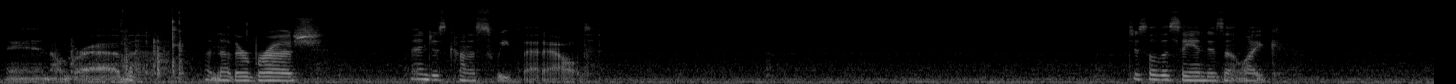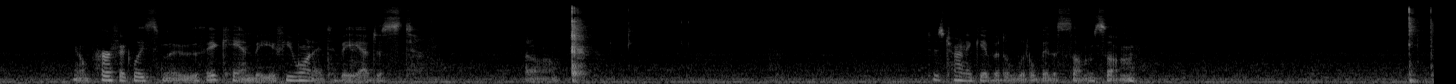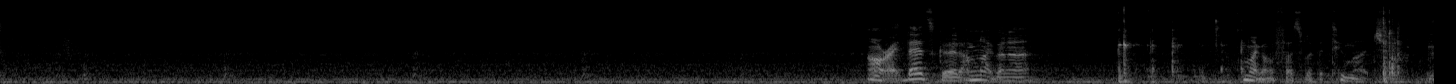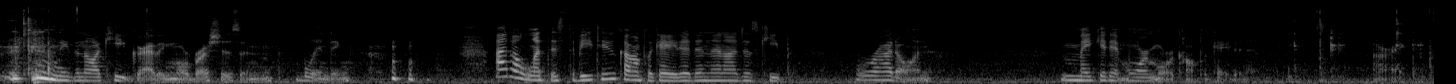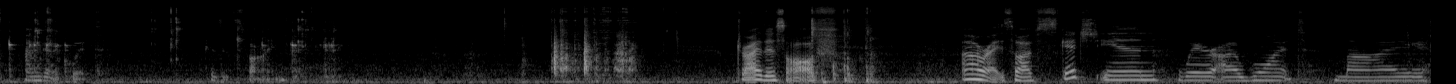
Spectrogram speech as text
And I'll grab another brush and just kind of sweep that out. Just so the sand isn't like, you know, perfectly smooth. It can be if you want it to be. I just, I don't know. Just trying to give it a little bit of something, something. All right, that's good. I'm not gonna, I'm not gonna fuss with it too much, even though I keep grabbing more brushes and blending. I don't want this to be too complicated, and then I just keep right on making it more and more complicated. All right, I'm gonna quit because it's fine. Dry this off. All right, so I've sketched in where I want my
